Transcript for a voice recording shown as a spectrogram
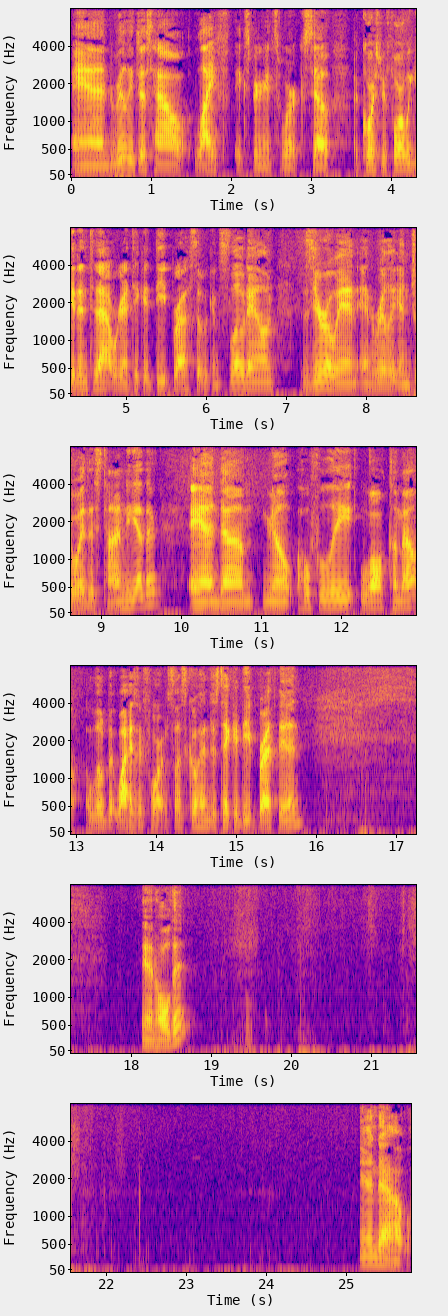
and really just how life experience works. So, of course, before we get into that, we're going to take a deep breath so we can slow down, zero in, and really enjoy this time together. And, um, you know, hopefully we'll all come out a little bit wiser for it. So, let's go ahead and just take a deep breath in and hold it. And out.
